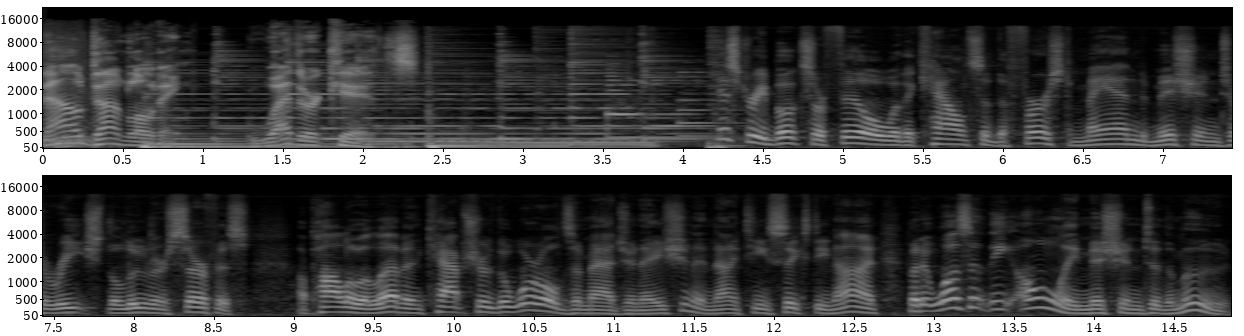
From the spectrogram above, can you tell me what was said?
Now downloading Weather Kids. History books are filled with accounts of the first manned mission to reach the lunar surface. Apollo 11 captured the world's imagination in 1969, but it wasn't the only mission to the moon.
